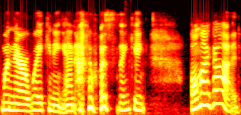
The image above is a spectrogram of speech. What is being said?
when they're awakening," and I was thinking, "Oh my God,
